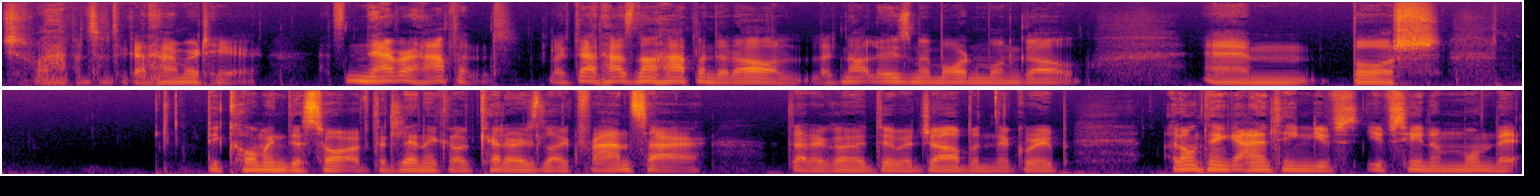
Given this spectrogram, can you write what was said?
just what happens if they get hammered here? It's never happened. Like that has not happened at all. Like not losing by more than one goal. Um, but becoming the sort of the clinical killers like France are that are going to do a job in the group. I don't think anything you've you've seen on Monday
